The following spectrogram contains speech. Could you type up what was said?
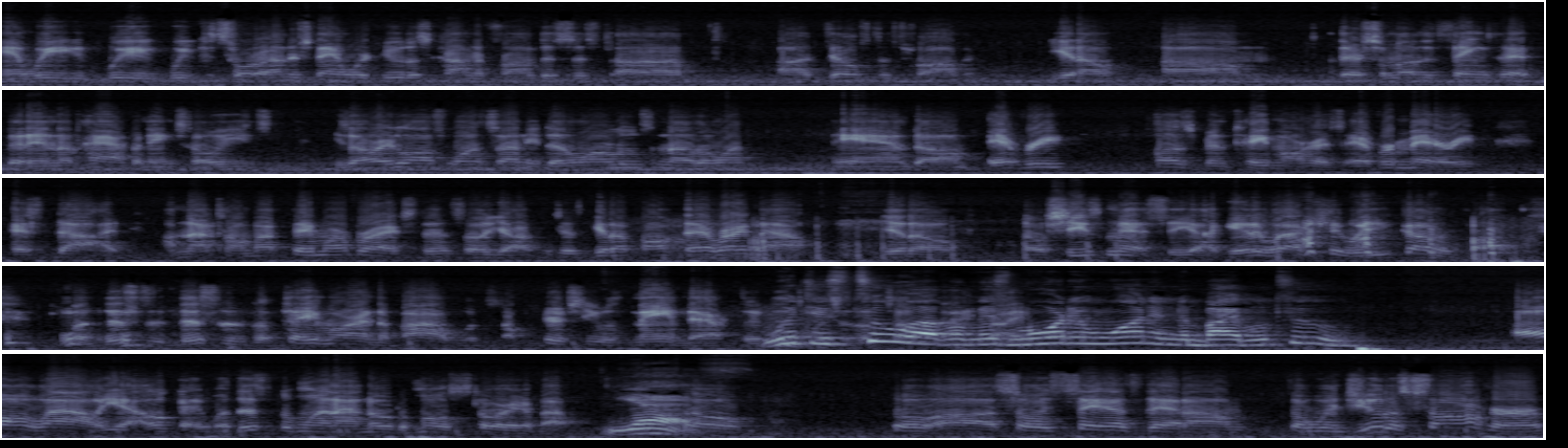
And we, we, we can sort of understand where Judah's coming from. This is uh, uh, Joseph's father. You know, um, there's some other things that, that end up happening. So he's he's already lost one son. He doesn't want to lose another one. And um, every husband Tamar has ever married has died. I'm not talking about Tamar Braxton, so y'all can just get up off that right now. You know, no, she's messy. I get it where, where you coming from. But this is this is the Tamar in the Bible, which I'm sure she was named after. Which is a two of them. It's more than one in the Bible too. Oh wow, yeah, okay. Well, this is the one I know the most story about. Yes. So, so, uh, so it says that um, so when Judah saw her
